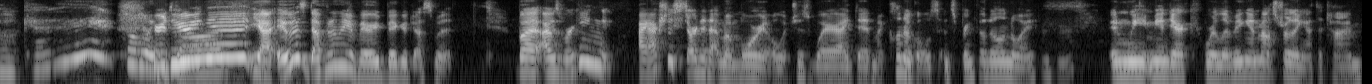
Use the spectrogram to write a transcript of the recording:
okay, Oh we're doing gosh. it. Yeah, it was definitely a very big adjustment. But I was working. I actually started at Memorial, which is where I did my clinicals in Springfield, Illinois Mhm. and we me and Derek were living in Mount Sterling at the time.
